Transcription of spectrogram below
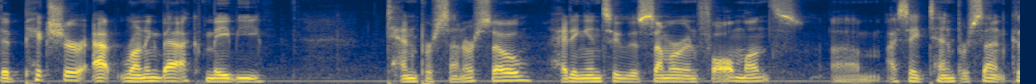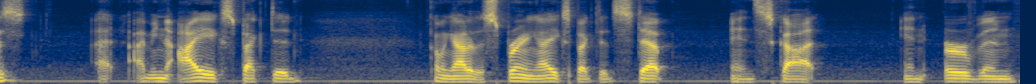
the picture at running back, maybe 10% or so heading into the summer and fall months. Um, I say 10% because, I, I, mean, I expected coming out of the spring, I expected Stepp and Scott and Ervin.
